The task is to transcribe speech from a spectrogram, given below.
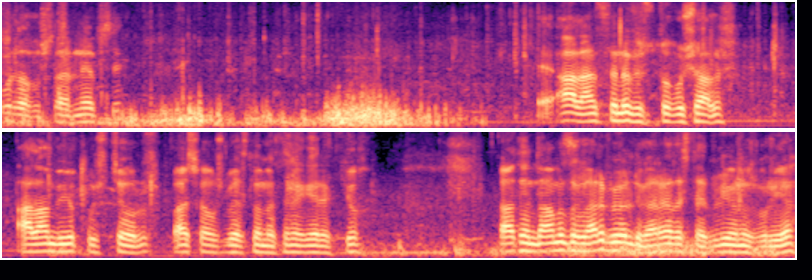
Burada kuşların hepsi. E, alan sınıf üstü kuş alır. Alan büyük kuşçu olur. Başka kuş beslemesine gerek yok. Zaten damızlıkları böldük arkadaşlar biliyorsunuz buraya.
